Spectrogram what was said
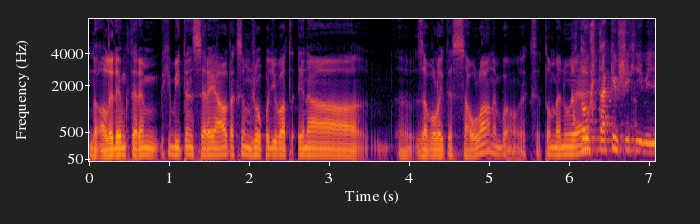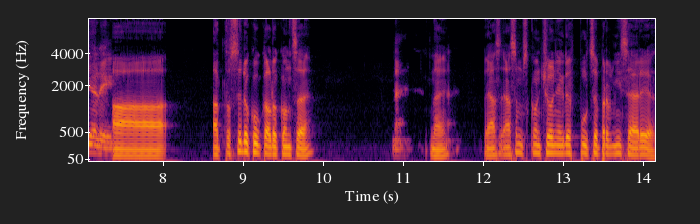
no a lidem, kterým chybí ten seriál, tak se můžou podívat i na uh, Zavolejte Saula, nebo jak se to jmenuje. A to už taky všichni viděli. A, a to si dokoukal do konce? Ne. Ne. ne. Já, já jsem skončil někde v půlce první série.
